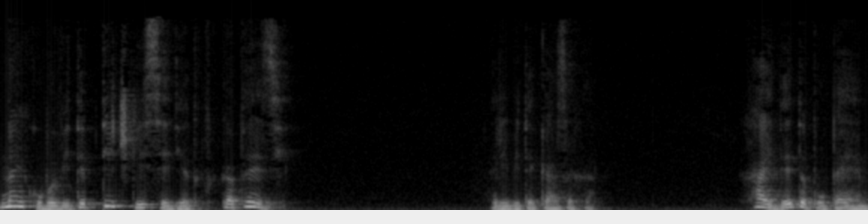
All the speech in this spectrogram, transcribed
Най-хубавите птички седят в кафези. Рибите казаха Хайде да попеем.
